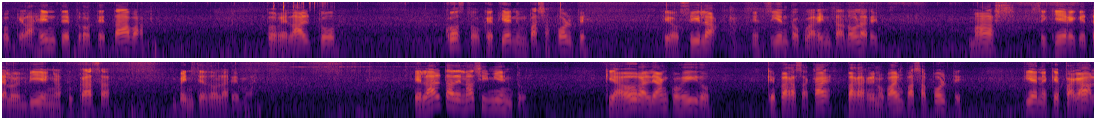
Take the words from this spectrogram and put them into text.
porque la gente protestaba por el alto costo que tiene un pasaporte que oscila en 140 dólares, más si quiere que te lo envíen a tu casa, 20 dólares más. El alta de nacimiento que ahora le han cogido que para sacar, para renovar un pasaporte, tiene que pagar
